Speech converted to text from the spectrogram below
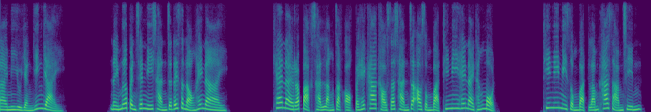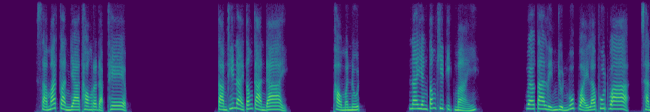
นายมีอยู่อย่างยิ่งใหญ่ ในเมื่อเป็นเช่นนี้ฉันจะได้สนองให้นาย แค่นายรับปากฉันหลังจากออกไปให้ฆ่าเขาซะฉันจะเอาสมบัติที่นี่ให้นายทั้งหมด ที่นี่มีสมบัติล้ำค่าสามชิ้น สามารถกลั่นยาทองระดับเทพ ตามที่นายต้องการได้ เผ่ามนุษย์ นายยังต้องคิดอีกไหม แววตาหลินหยุนวูบไหวแล้วพูดว่า ฉัน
